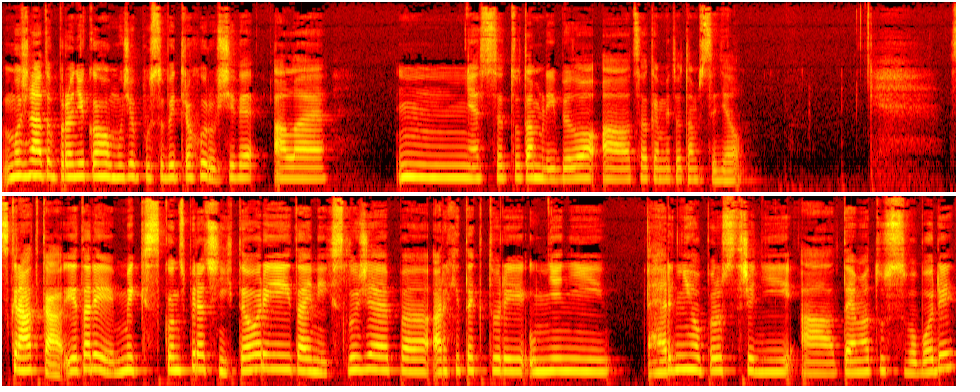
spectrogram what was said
možná to pro někoho může působit trochu rušivě, ale mně se to tam líbilo a celkem mi to tam sedělo. Zkrátka, je tady mix konspiračních teorií, tajných služeb, architektury, umění, herního prostředí a tématu svobody.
